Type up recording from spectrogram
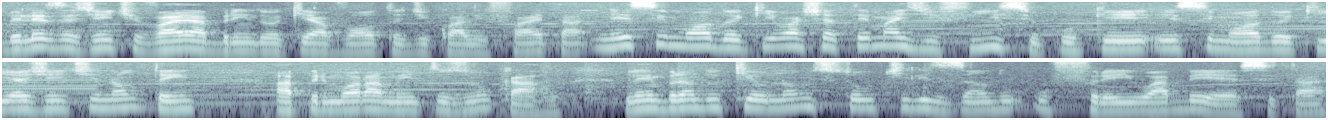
Beleza, a gente vai abrindo aqui a volta de Qualify, tá? Nesse modo aqui eu acho até mais difícil, porque esse modo aqui a gente não tem aprimoramentos no carro. Lembrando que eu não estou utilizando o freio ABS, tá?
